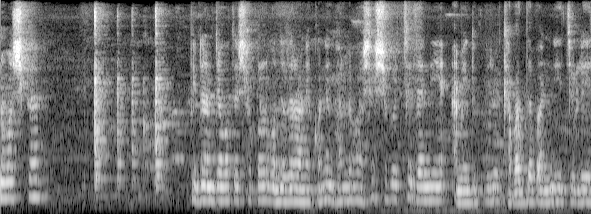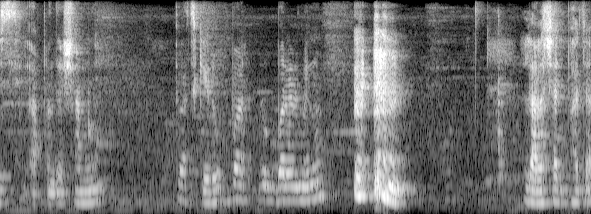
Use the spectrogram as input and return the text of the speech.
নমস্কার। বিজ্ঞান জগতের সকল বন্ধুদের অনেক অনেক ভালোবাসা, শুভেচ্ছা জানিয়ে আমি দুপুরের খাবার দাবার নিয়ে চলে এসেছি আপনাদের সামনে। তো আজকে রোববার, রোববারের মেনু লাল শাক ভাজা,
